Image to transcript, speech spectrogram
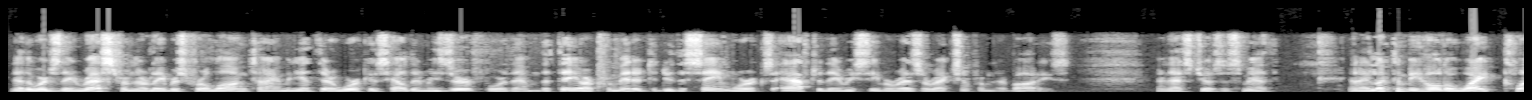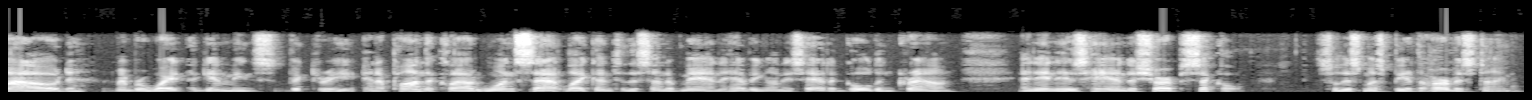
In other words, they rest from their labors for a long time, and yet their work is held in reserve for them, that they are permitted to do the same works after they receive a resurrection from their bodies. And that's Joseph Smith. And I looked and behold a white cloud. Remember, white again means victory. And upon the cloud one sat like unto the Son of Man, having on his head a golden crown, and in his hand a sharp sickle. So this must be at the harvest time.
